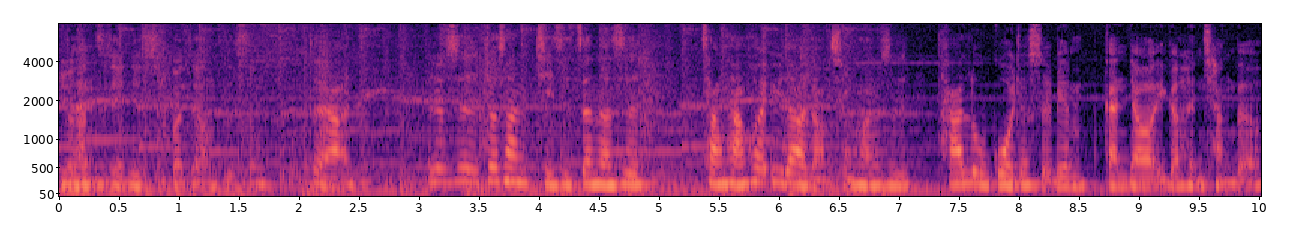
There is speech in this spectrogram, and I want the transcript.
因为他之前已经习惯这样子生活了。对啊，他就是就算其实真的是常常会遇到一种情况，就是。他路过就随便干掉了一个很强的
